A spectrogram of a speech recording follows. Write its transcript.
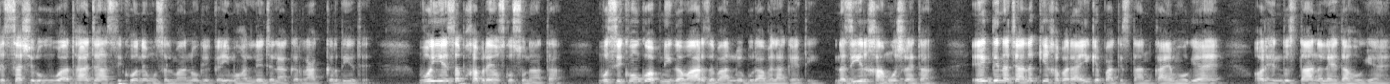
قصہ شروع ہوا تھا جہاں سکھوں نے مسلمانوں کے کئی محلے جلا کر راک کر دیے تھے۔ وہ یہ سب خبریں اس کو سناتا، وہ سکھوں کو اپنی گوار زبان میں برا بھلا کہتی، نذیر خاموش رہتا۔ ایک دن اچانک یہ خبر آئی کہ پاکستان قائم ہو گیا ہے اور ہندوستان علیحدہ ہو گیا ہے۔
